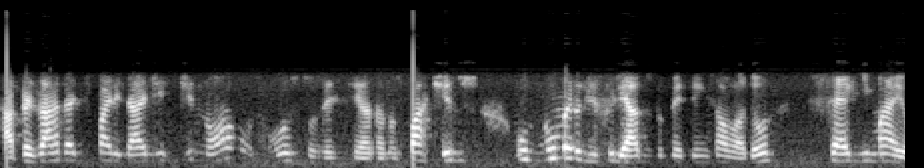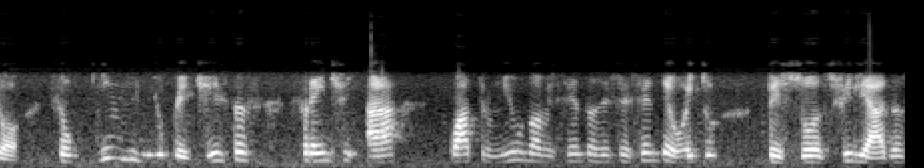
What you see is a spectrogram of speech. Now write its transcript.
Apesar da disparidade de novos rostos esse ano nos partidos, o número de filiados do PT em Salvador segue maior. São 15 mil petistas frente a 4.968 pessoas filiadas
